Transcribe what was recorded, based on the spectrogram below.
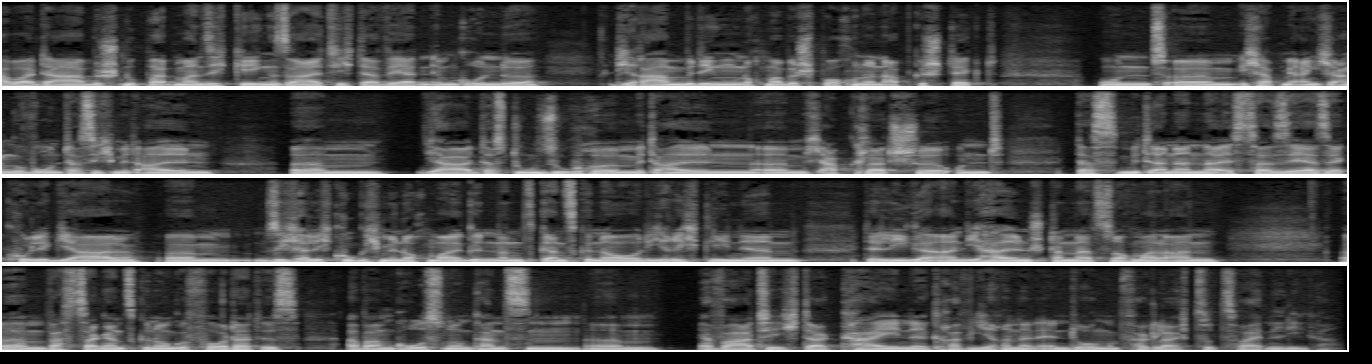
Aber da beschnuppert man sich gegenseitig. Da werden im Grunde die Rahmenbedingungen nochmal besprochen und abgesteckt. Und ähm, ich habe mir eigentlich angewohnt, dass ich mit allen ähm, ja das Du suche, mit allen äh, mich abklatsche und das Miteinander ist da sehr sehr kollegial. Ähm, sicherlich gucke ich mir nochmal ganz, genau die Richtlinien der Liga an, die Hallenstandards nochmal an, ähm, was da ganz genau gefordert ist. Aber im Großen und Ganzen ähm, erwarte ich da keine gravierenden Änderungen im Vergleich zur zweiten Liga.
